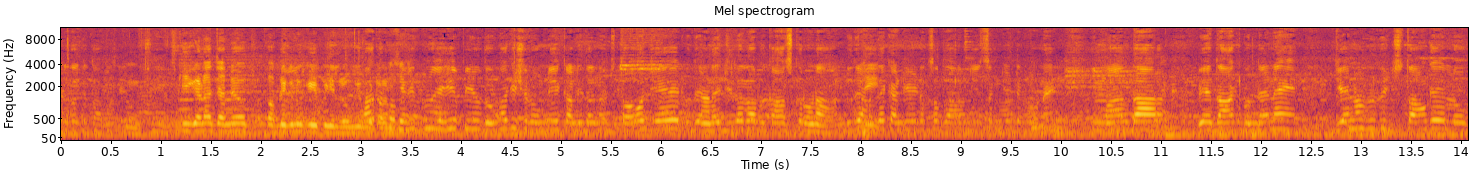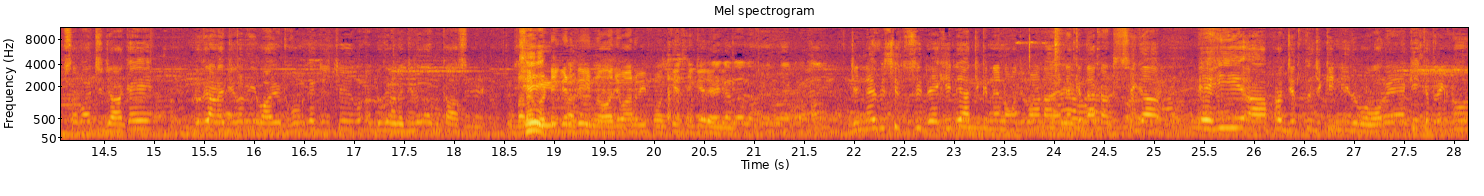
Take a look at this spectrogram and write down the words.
ਤੋਂ ਜਿਤਾਵਾਂਗੇ ਕੀ ਕਹਿਣਾ ਚਾਹੁੰਦੇ ਹੋ? ਪਬਲਿਕ ਨੂੰ ਕੀ ਅਪੀਲ ਰਹੂਗੀ ਮੈਂ ਤਾਂ ਪਬਲਿਕ ਨੂੰ? ਇਹੀ ਅਪੀਲ ਦਊਂਗਾ ਕਿ ਸ਼੍ਰੋਮਣੀ ਅਕਾਲੀ ਦਲ ਨੂੰ ਜਿਤਾਓ। ਜੇ ਲੁਧਿਆਣਾ ਜ਼ਿਲ੍ਹੇ ਦਾ ਵਿਕਾਸ ਕਰਾਉਣਾ ਲੁਧਿਆਣਾ ਦੇ ਕੈਂਡੀਡੇਟ ਸਰਦਾਰ ਰਣਜੀਤ ਸਿੰਘ ਜੀ ਢਿੱਲੋਂ ਨੇ ਇਮਾਨਦਾਰ ਬੇਦਾਗ ਬੰਦੇ ਨੇ। ਜੇ ਇਹਨਾਂ ਨੂੰ ਤੁਸੀਂ ਜਿਤਾਓਗੇ ਲੋਕ ਸਭਾ 'ਚ ਜਾ ਕੇ ਲੁਧਿਆਣਾ ਜ਼ਿਲ੍ਹੇ ਦੀ ਆਵਾਜ਼ ਉਠਾਉਣਗੇ ਜਿਸ 'ਚ ਲੁਧਿਆਣਾ ਜ਼ਿਲ੍ਹੇ ਦਾ ਵਿਕਾਸ ਹੋਵੇ ਬੜਾ ਵੱਡੀ ਗਿਣਤੀ ਨੌਜਵਾਨ ਵੀ ਪਹੁੰਚੇ ਸੀਗੇ ਰੈਲੀ ਜਿੰਨੇ ਵੀ ਸੀ ਤੁਸੀਂ ਦੇਖ ਹੀ ਲਿਆ ਅੱਜ ਕਿੰਨੇ ਨੌਜਵਾਨ ਆਏ ਨੇ ਕਿੰਨਾ ਘੱਟ ਸੀਗਾ। ਇਹੀ ਆਪਰ ਜਿੱਤ ਯਕੀਨੀ ਦਿਵਾ ਰਹੇ ਆ ਕਿ ਇੱਕ ਤਰੀਕ ਨੂੰ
